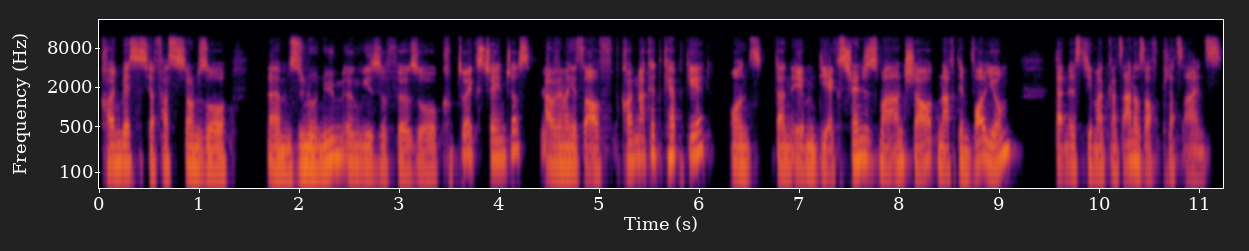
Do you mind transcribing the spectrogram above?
Coinbase ist ja fast schon so ähm, Synonym irgendwie so für so Krypto-Exchanges. Aber wenn man jetzt auf CoinMarketCap geht und dann eben die Exchanges mal anschaut nach dem Volume, dann ist jemand ganz anderes auf Platz 1.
